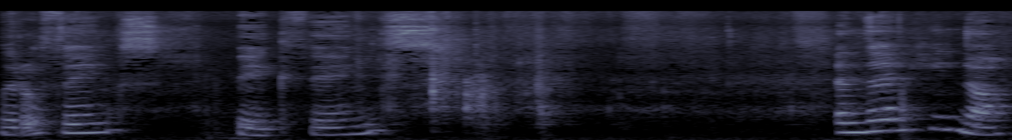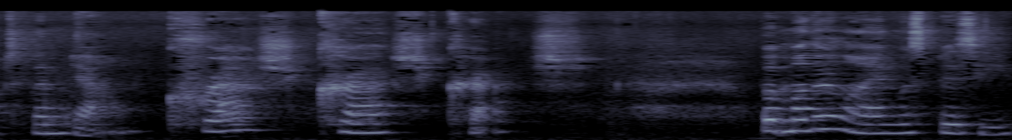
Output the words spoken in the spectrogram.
Little things, big things. And then he knocked them down. Crash, crash, crash. But Mother Lion was busy.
